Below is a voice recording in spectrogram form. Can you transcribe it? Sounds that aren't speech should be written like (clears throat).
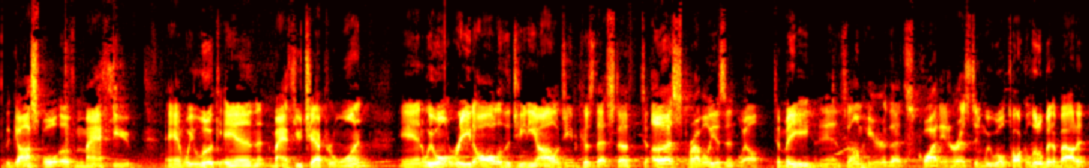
the Gospel of Matthew. And we look in Matthew chapter 1. And we won't read all of the genealogy because that stuff to us probably isn't, well, to me and some here, that's quite interesting. We will talk a little bit about it.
